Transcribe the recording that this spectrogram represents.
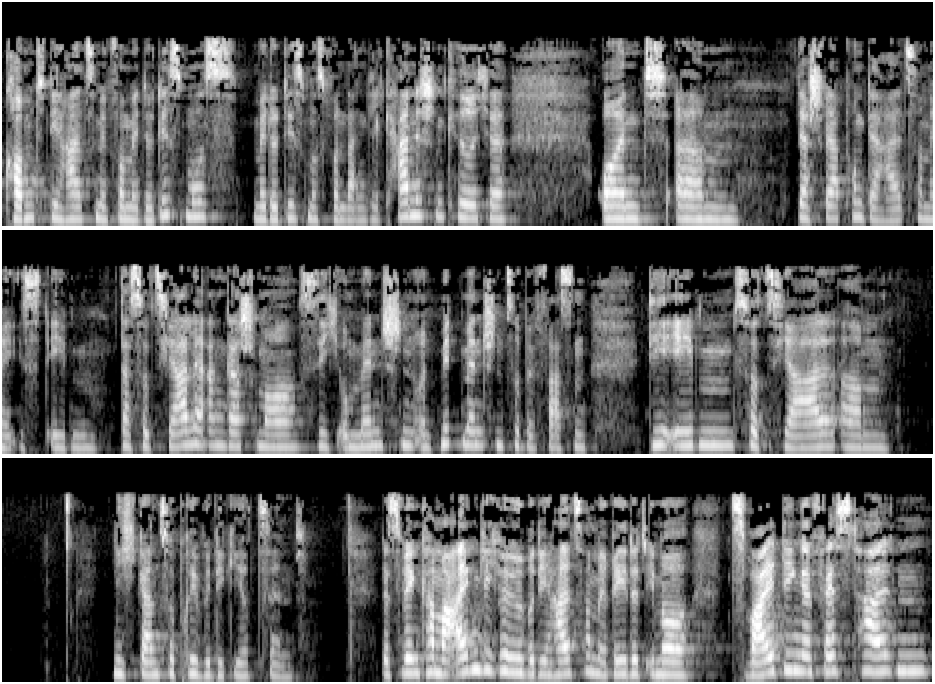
kommt die Halsme vom Methodismus, Methodismus von der anglikanischen Kirche. Und ähm, der Schwerpunkt der Halsarmee ist eben das soziale Engagement, sich um Menschen und Mitmenschen zu befassen, die eben sozial ähm, nicht ganz so privilegiert sind. Deswegen kann man eigentlich, wenn man über die Halsarmee redet, immer zwei Dinge festhalten.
